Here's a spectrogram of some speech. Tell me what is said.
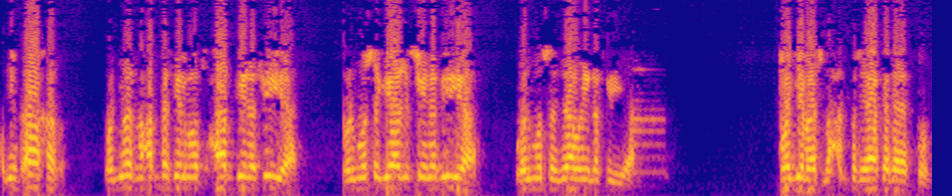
حديث آخر. وجبت محبتي للمتحابين فيها والمتجالسين فيها والمتزاوين فيها وجبت محبتي هكذا يقول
